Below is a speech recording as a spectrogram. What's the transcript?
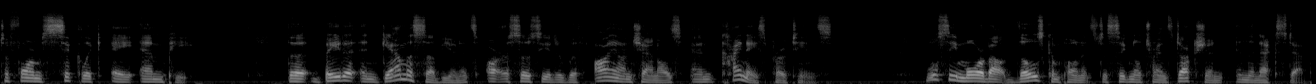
to form cyclic AMP. The beta and gamma subunits are associated with ion channels and kinase proteins. We'll see more about those components to signal transduction in the next step.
